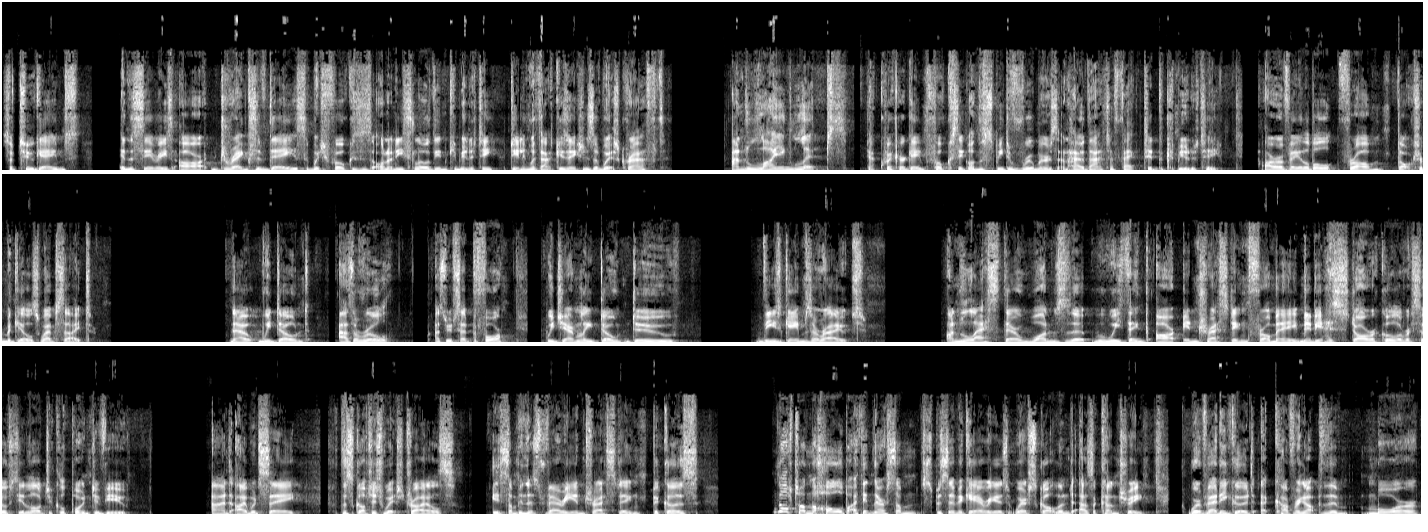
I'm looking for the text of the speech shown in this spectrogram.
So, two games in the series are Dregs of Days, which focuses on an East Lothian community dealing with accusations of witchcraft, and Lying Lips, a quicker game focusing on the speed of rumours and how that affected the community, are available from Dr. McGill's website. Now, we don't, as a rule, as we've said before, we generally don't do these games are out unless they're ones that we think are interesting from a maybe a historical or a sociological point of view. And I would say the Scottish witch trials is something that's very interesting because not on the whole, but I think there are some specific areas where Scotland as a country, we're very good at covering up the more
